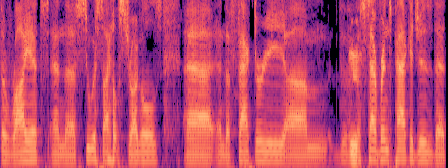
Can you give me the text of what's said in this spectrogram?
the riots and the suicidal struggles uh, and the factory, um, the, the severance packages that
